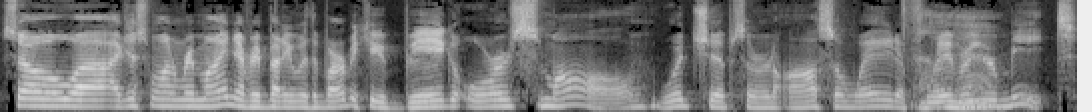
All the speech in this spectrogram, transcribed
So uh, I just want to remind everybody with a barbecue, big or small, wood chips are an awesome way to flavor yeah. your meat.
